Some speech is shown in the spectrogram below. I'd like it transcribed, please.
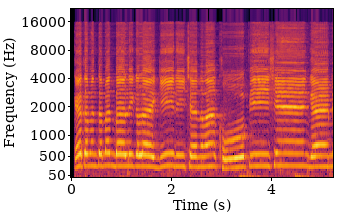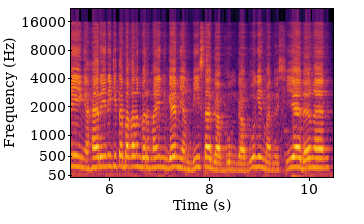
Oke teman-teman balik lagi di channel aku Pishen Gaming. Hari ini kita bakalan bermain game yang bisa gabung-gabungin manusia dengan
